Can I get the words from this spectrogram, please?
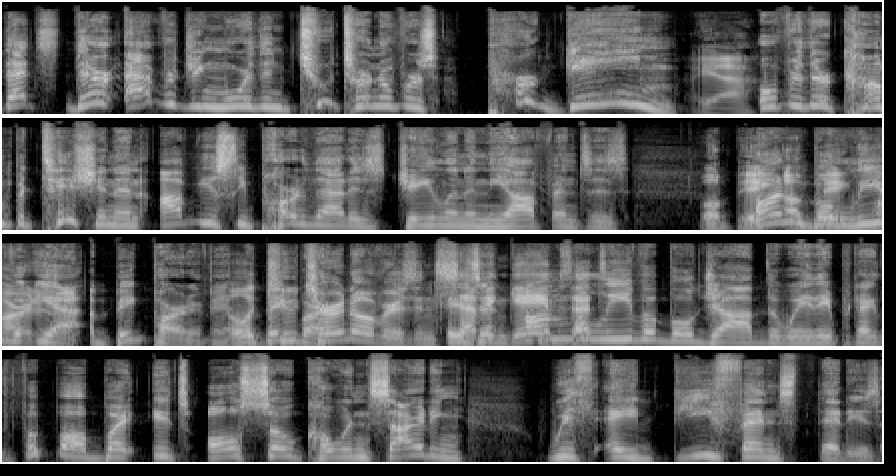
that's they're averaging more than two turnovers per game Yeah. over their competition. And obviously part of that is Jalen and the offense is Well, big, a big unbelievable. yeah, it. a big part of it. Big two turnovers in seven games. That's Unbelievable job the way they protect the football, but it's also coinciding with a defense that is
